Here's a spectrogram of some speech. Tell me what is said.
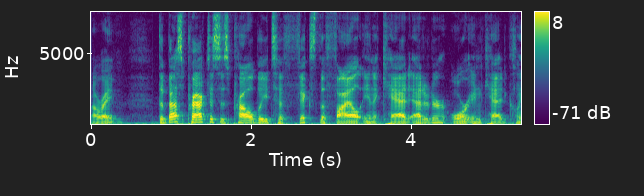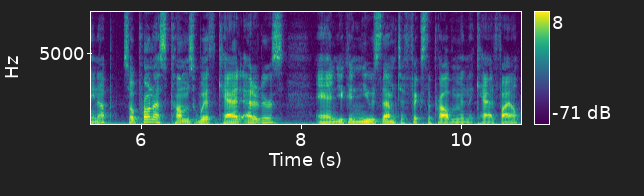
All right. The best practice is probably to fix the file in a CAD editor or in CAD Cleanup. So Pronest comes with CAD editors and you can use them to fix the problem in the CAD file.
